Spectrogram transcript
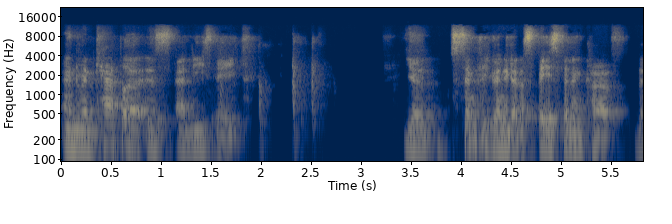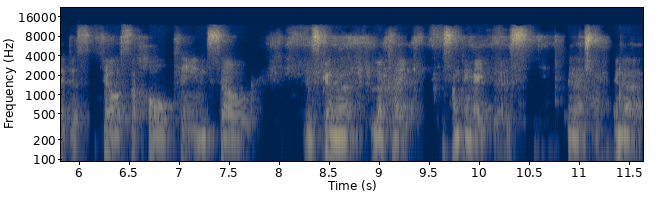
And when kappa is at least eight, you're simply going to get a space filling curve that just fills the whole plane. So it's going to look like something like this in, a, in a,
